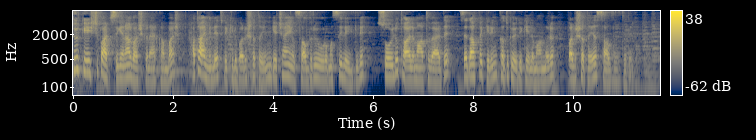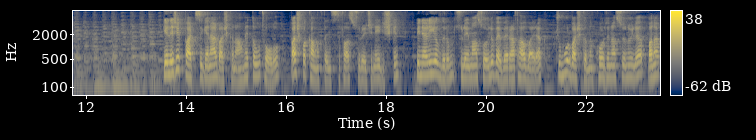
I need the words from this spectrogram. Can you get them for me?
Türkiye İşçi Partisi Genel Başkanı Erkan Baş, Hatay Milletvekili Barış Hatay'ın geçen yıl saldırıya uğramasıyla ilgili soylu talimatı verdi. Sedat Peker'in Kadıköy'deki elemanları Barış Hatay'a saldırdı dedi. Gelecek Partisi Genel Başkanı Ahmet Davutoğlu, Başbakanlıktan istifası sürecine ilişkin Binali Yıldırım, Süleyman Soylu ve Berat Albayrak, Cumhurbaşkanı'nın koordinasyonuyla bana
